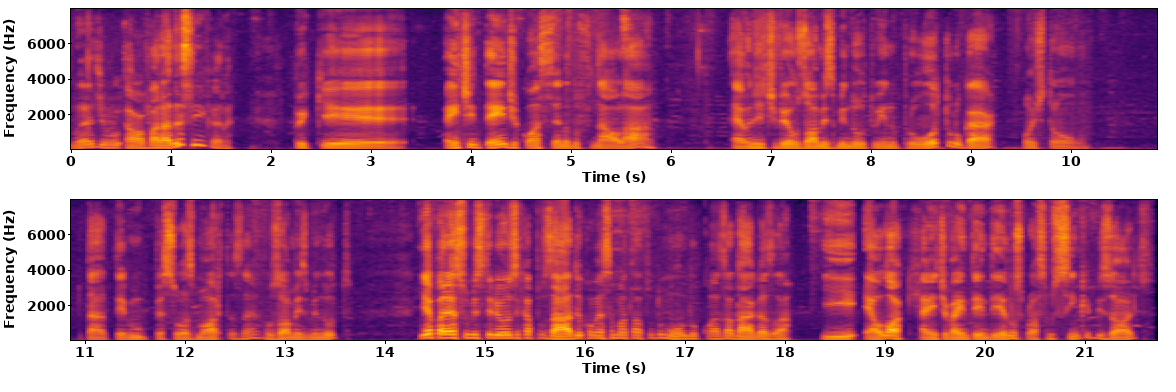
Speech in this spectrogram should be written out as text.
né? Tipo, é uma parada assim, cara. Porque a gente entende com a cena do final lá, é onde a gente vê os homens minuto indo pro outro lugar, onde estão tá, tem pessoas mortas, né? Os homens minuto. E aparece um misterioso encapuzado e começa a matar todo mundo com as adagas lá. E é o Loki. A gente vai entender nos próximos cinco episódios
